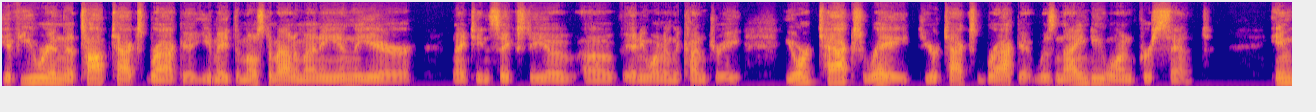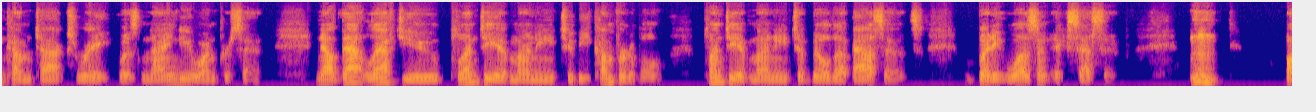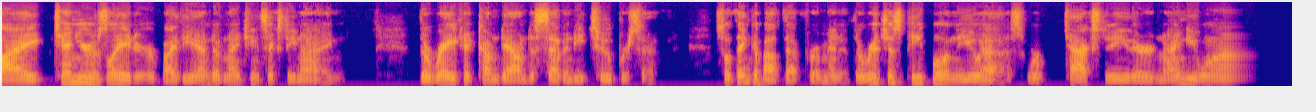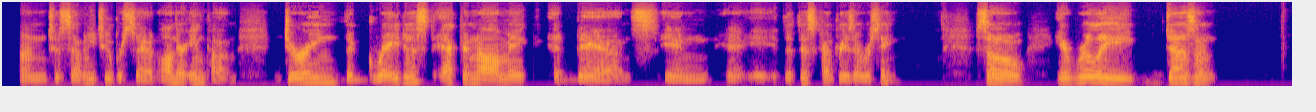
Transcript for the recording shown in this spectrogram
if you were in the top tax bracket, you made the most amount of money in the year, 1960, of, of anyone in the country, your tax rate, your tax bracket was 91%. Income tax rate was 91%. Now that left you plenty of money to be comfortable, plenty of money to build up assets, but it wasn't excessive. by 10 years later, by the end of 1969, the rate had come down to 72%. So think about that for a minute. The richest people in the US were taxed at either 91 to 72% on their income during the greatest economic advance in, in that this country has ever seen. So it really doesn't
